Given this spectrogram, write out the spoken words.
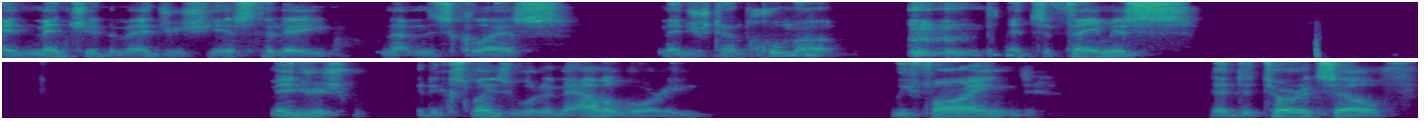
I had mentioned the Medrash yesterday, not in this class, Medrash Tanchuma. it's a famous Medrash. It explains what an allegory. We find that the Torah itself,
